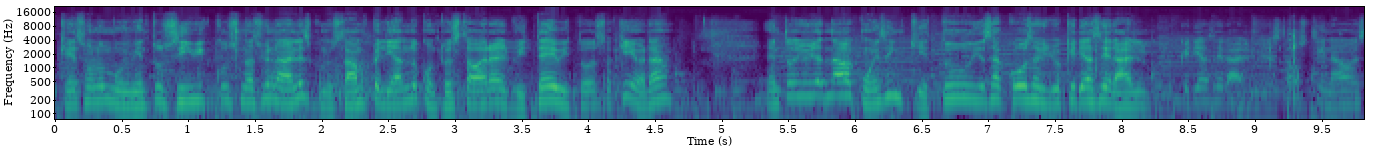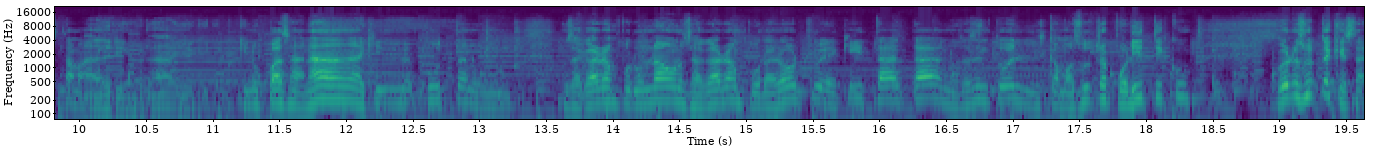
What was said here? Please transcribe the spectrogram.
que son los movimientos cívicos nacionales cuando estaban peleando con toda esta vara del RITEV y todo esto aquí, ¿verdad? Entonces yo ya andaba con esa inquietud y esa cosa que yo quería hacer algo, yo quería hacer algo, yo estaba obstinado de esta madre, ¿verdad? Aquí, aquí no pasa nada, aquí puta, nos, nos agarran por un lado, nos agarran por el otro, y aquí ta, ta, nos hacen todo el Kama político. Pues resulta que está-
